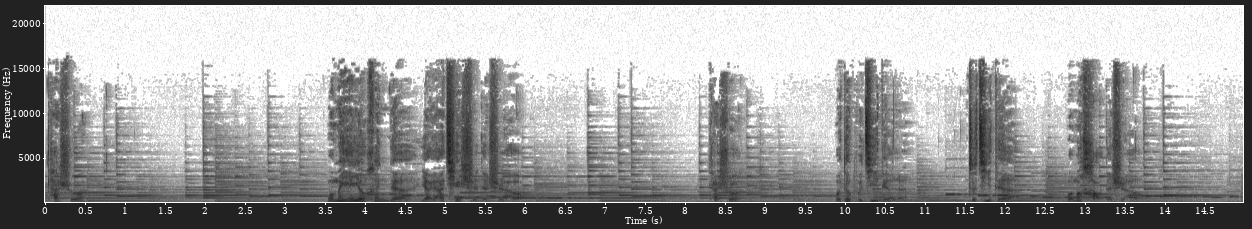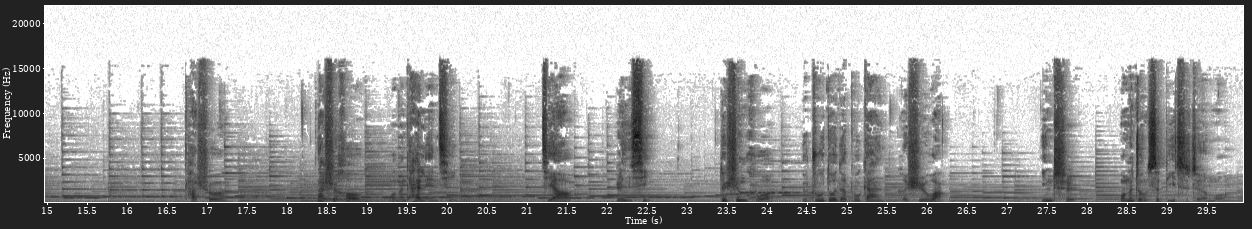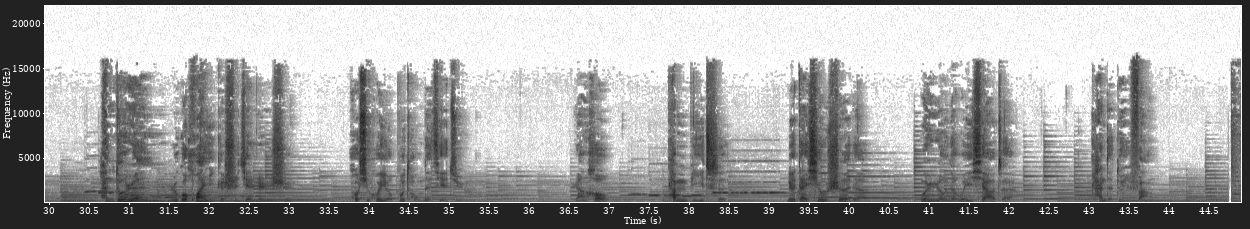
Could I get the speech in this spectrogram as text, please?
他说：“我们也有恨得咬牙切齿的时候。”他说。我都不记得了，只记得我们好的时候。他说：“那时候我们太年轻，桀骜任性，对生活有诸多的不甘和失望，因此我们总是彼此折磨。很多人如果换一个时间认识，或许会有不同的结局。然后他们彼此。”略带羞涩的、温柔的微笑着，看着对方。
